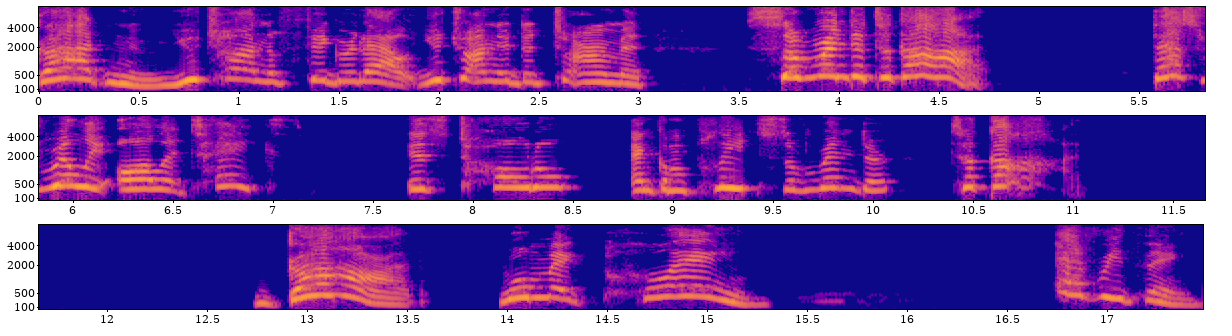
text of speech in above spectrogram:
God knew. You trying to figure it out. You trying to determine. Surrender to God. That's really all it takes. Is total and complete surrender to God. God will make plain everything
